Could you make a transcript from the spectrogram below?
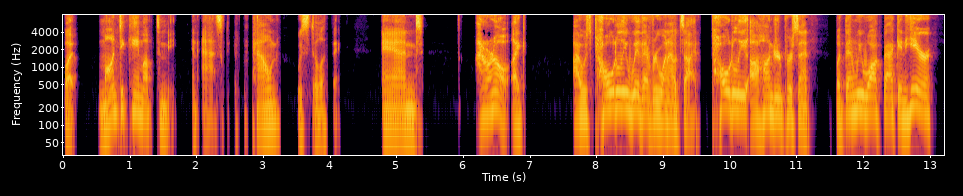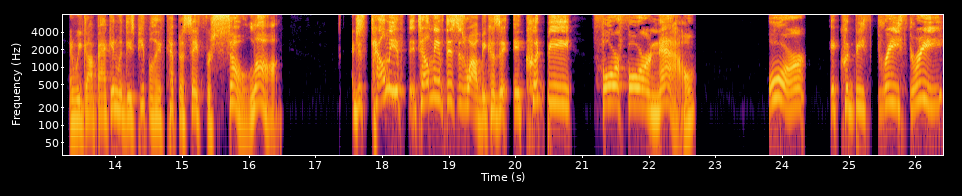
But Monte came up to me and asked if the pound was still a thing. And I don't know, like I was totally with everyone outside, totally a hundred percent. But then we walked back in here and we got back in with these people. They've kept us safe for so long. Just tell me if tell me if this is wild because it, it could be four four now, or it could be three three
